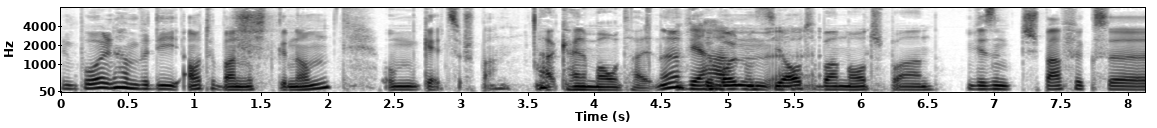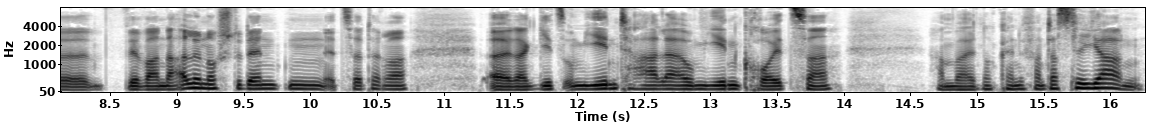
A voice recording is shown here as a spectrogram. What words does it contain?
in Polen haben wir die Autobahn nicht genommen, um Geld zu sparen. Ja, keine Maut halt, ne? Wir wollten haben, uns die äh, Autobahnmaut sparen. wir sind Sparfüchse, wir waren da alle noch Studenten etc. Äh, da geht's um jeden Taler, um jeden Kreuzer. Haben wir halt noch keine Fantastilliarden.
